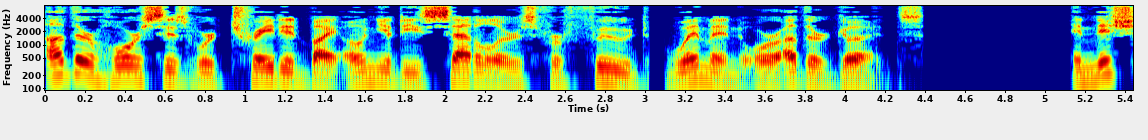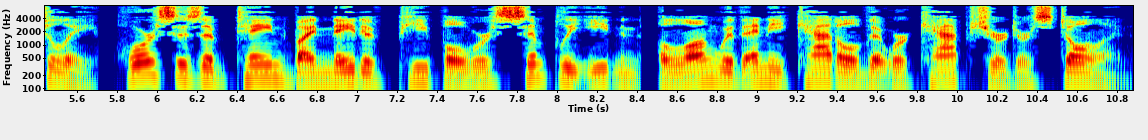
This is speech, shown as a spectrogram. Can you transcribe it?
Other horses were traded by Oñate settlers for food, women or other goods. Initially, horses obtained by native people were simply eaten, along with any cattle that were captured or stolen.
